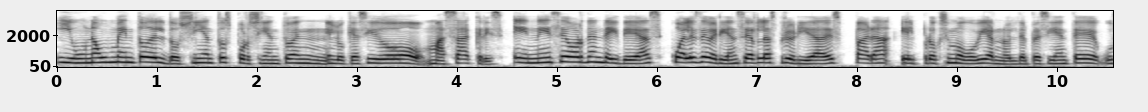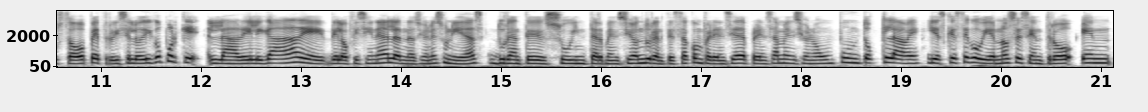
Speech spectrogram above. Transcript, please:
y un aumento del 200% en, en lo que ha sido masacres. En ese orden de ideas, ¿cuáles deberían ser las prioridades para el próximo gobierno, el del presidente Gustavo Petro? Y se lo digo porque la delegada de, la Oficina de las Naciones Unidas, durante su intervención, durante esta conferencia de prensa, mencionó un punto clave y es que este gobierno se centró en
